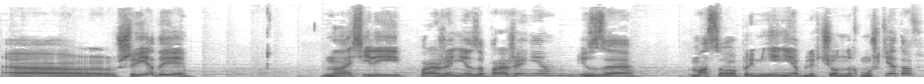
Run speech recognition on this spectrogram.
Э, шведы наносили поражение за поражением из-за массового применения облегченных мушкетов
